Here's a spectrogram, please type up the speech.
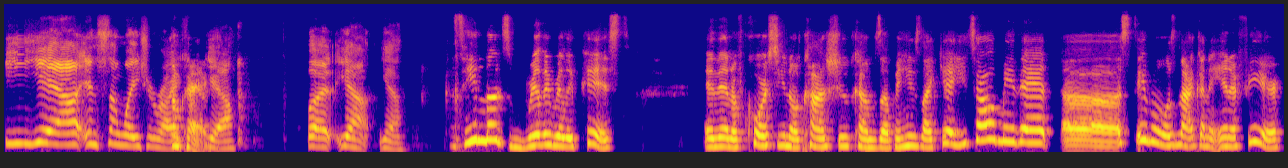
Yeah, in some ways you're right. Okay. Yeah. But yeah, yeah. Because he looks really, really pissed. And then, of course, you know, Khonshu comes up and he's like, Yeah, you told me that uh Steven was not going to interfere.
